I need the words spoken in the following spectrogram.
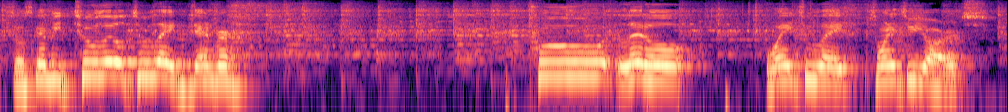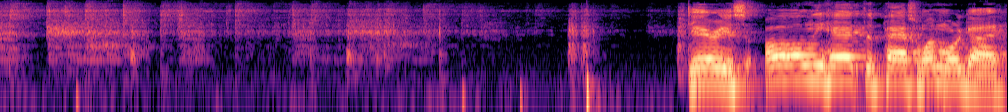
So it's going to be too little, too late, Denver. Too little, way too late. 22 yards. Darius only had to pass one more guy.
